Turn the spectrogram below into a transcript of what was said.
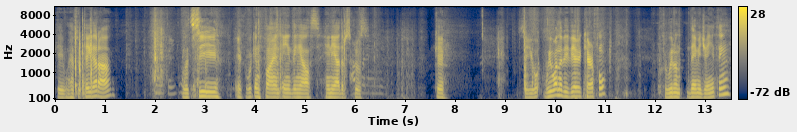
Okay, we have to take that out. I'll take that. Let's see if we can find anything else, any other screws. put it in. Okay. So you, we want to be very careful so we don't damage anything.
